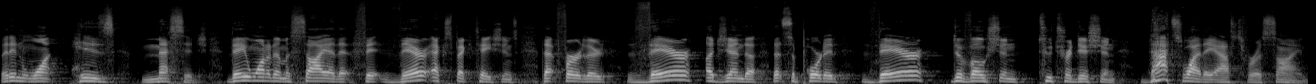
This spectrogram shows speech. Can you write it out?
They didn't want his message. They wanted a Messiah that fit their expectations, that furthered their agenda, that supported their devotion to tradition. That's why they asked for a sign.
